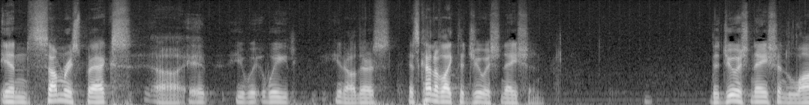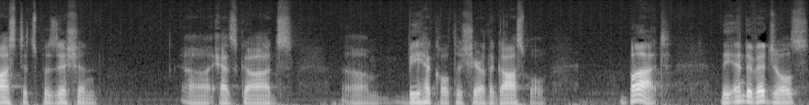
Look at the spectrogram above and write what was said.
in some respects, uh, it, we, you know, there's, it's kind of like the Jewish nation. The Jewish nation lost its position uh, as God's um, vehicle to share the gospel. But the individuals,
